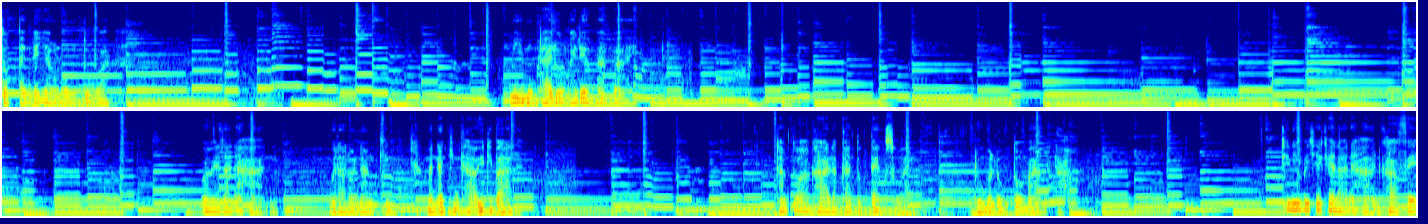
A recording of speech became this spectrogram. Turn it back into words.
ตกแต่งได้อย่างลงตัว มีมุมถ่ายรูปให้เลือกมากมาย บริเวณร้านอาหาร เวลาเรานั่งกินเหมือนนั่งกินข้าวอยู่ที่บ้านเลยทั้งตัวอาคารและการตกแต่งสวน ดูมาลงตัวมากเลยค่ะ ที่นี่ไม่ใช่แค่ร้านอาหารคาเฟ่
